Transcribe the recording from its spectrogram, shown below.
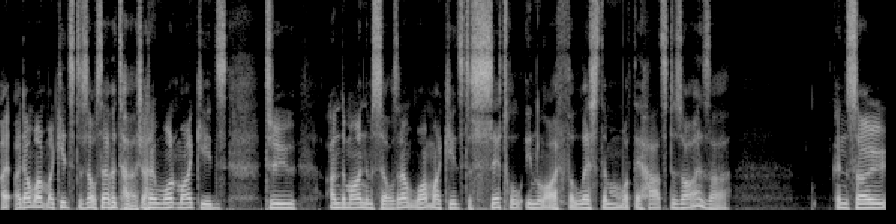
I, I don't want my kids to self sabotage. I don't want my kids to undermine themselves. I don't want my kids to settle in life for less than what their heart's desires are. And so,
